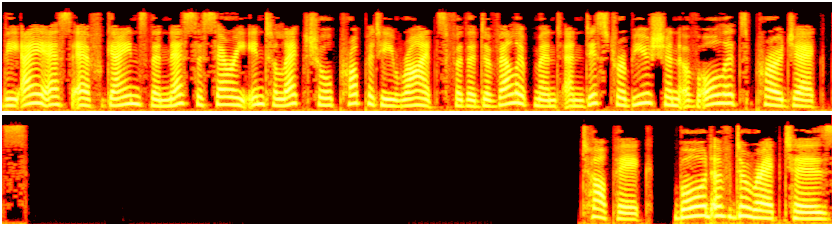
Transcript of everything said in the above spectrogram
the ASF gains the necessary intellectual property rights for the development and distribution of all its projects. Board of Directors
